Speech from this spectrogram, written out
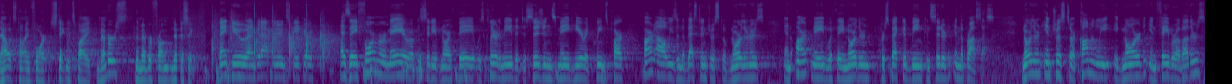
Now it's time for statements by members. The member from Nipissing. Thank you, and good afternoon, Speaker. As a former mayor of the City of North Bay, it was clear to me that decisions made here at Queen's Park aren't always in the best interest of Northerners and aren't made with a Northern perspective being considered in the process. Northern interests are commonly ignored in favour of others,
